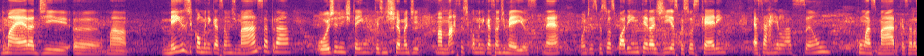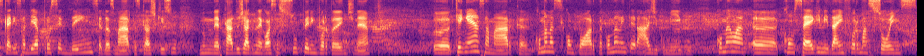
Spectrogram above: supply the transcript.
de uma era de uh, uma, meios de comunicação de massa para hoje a gente tem o que a gente chama de uma massa de comunicação de meios, né? Onde as pessoas podem interagir, as pessoas querem essa relação com as marcas, elas querem saber a procedência das marcas, que eu acho que isso no mercado de agronegócio é super importante, né? Uh, quem é essa marca, como ela se comporta, como ela interage comigo, como ela uh, consegue me dar informações,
